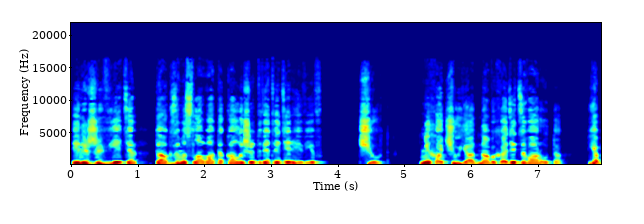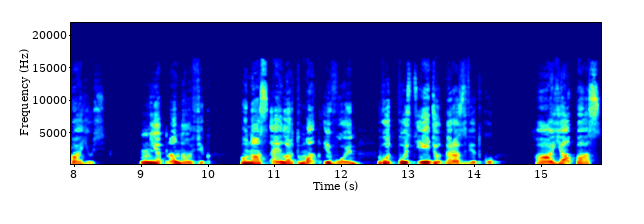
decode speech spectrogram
Или же ветер так замысловато колышет ветви деревьев. Черт, не хочу я одна выходить за ворота. Я боюсь. Нет, ну нафиг. У нас Эйлорд маг и воин. Вот пусть и идет на разведку. А я пас.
